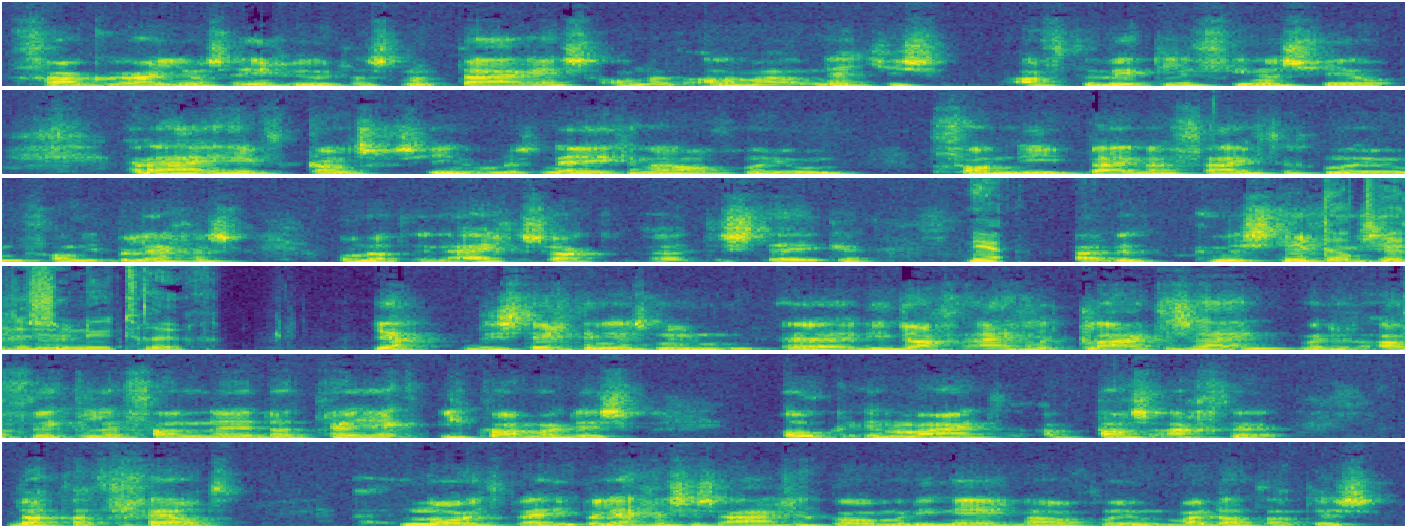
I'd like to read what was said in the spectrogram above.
Frank Oranje was ingehuurd als notaris om dat allemaal netjes af te wikkelen financieel. En hij heeft kans gezien om dus 9,5 miljoen van die bijna 50 miljoen van die beleggers om dat in eigen zak te steken. Ja. Uh, de, de stichting dat willen ze nu terug. Ja, die stichting is nu, die dacht eigenlijk klaar te zijn met het afwikkelen van dat traject. Die kwam er dus ook in maart pas achter dat dat geld nooit bij die beleggers is aangekomen, die 9,5 miljoen, maar dat dat dus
